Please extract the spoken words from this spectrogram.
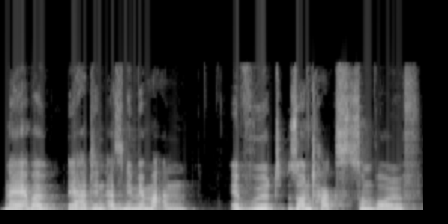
Naja, aber er hat den, also nehmen wir mal an, er wird sonntags zum Wolf.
